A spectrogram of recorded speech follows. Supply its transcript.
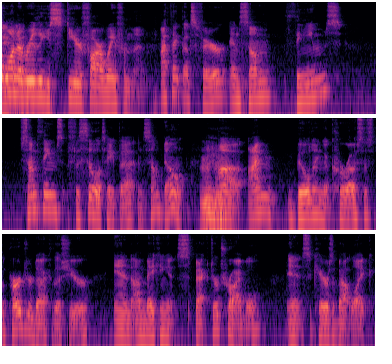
don't want to really steer far away from that. I think that's fair. And some themes, some themes facilitate that, and some don't. Uh, I'm building a Crosis the Purger deck this year, and I'm making it Spectre Tribal, and it cares about like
